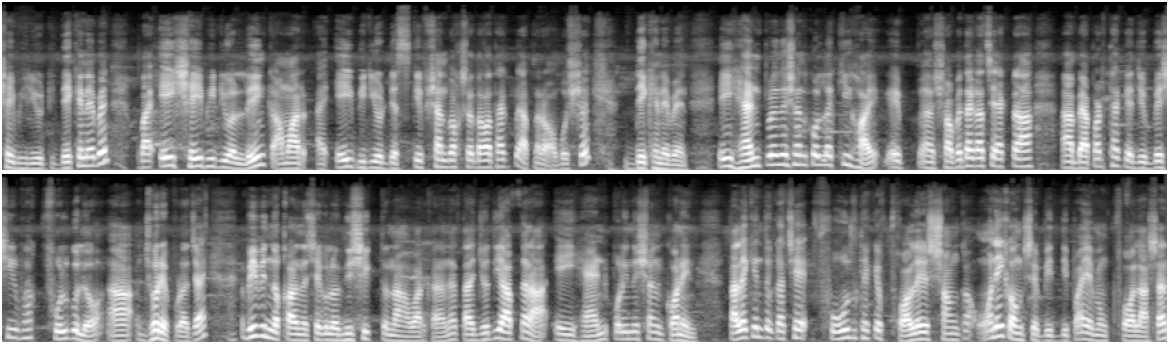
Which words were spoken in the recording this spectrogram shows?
সেই ভিডিওটি দেখে নেবেন বা এই সেই ভিডিওর লিঙ্ক আমার, এই ভিডিওর ডেসক্রিপশান বক্সে দেওয়া থাকবে, আপনারা অবশ্যই দেখে নেবেন। এই হ্যান্ড পলিনেশন করলে কি হয়? এই সবেদা গাছে একটা ব্যাপার থাকে যে বেশিরভাগ ফুলগুলো ঝরে পড়ে যায়। বিভিন্ন কারণে সেগুলো নিষিক্ত না হওয়ার কারণে। তাই যদি আপনারা এই হ্যান্ড পলিনেশন করেন, তাহলে কিন্তু গাছে ফুল থেকে ফলের সংখ্যা অনেক অংশে বৃদ্ধি পায় এবং ফল আসার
